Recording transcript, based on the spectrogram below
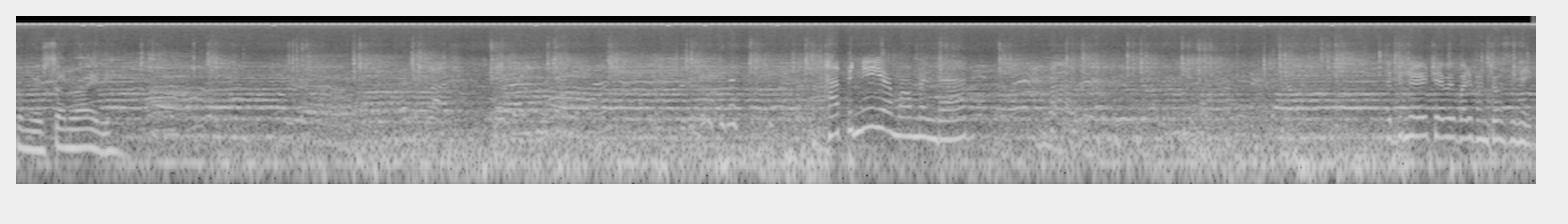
From your son Riley. Happy New Year, Mom and Dad. Happy New Year to everybody from Josie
